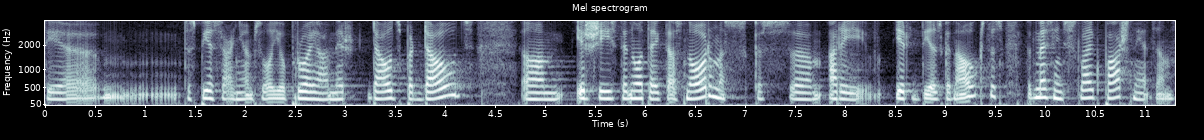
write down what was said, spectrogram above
Tie, tas piesārņojums vēl joprojām ir daudz par daudz. Um, ir šīs noteiktās normas, kas um, arī ir diezgan augstas, bet mēs viņas laiku pārsniedzam.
